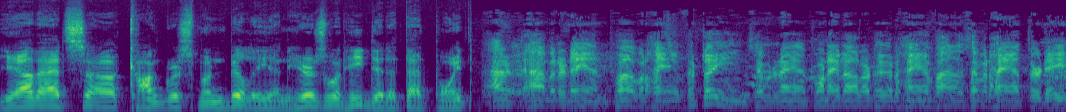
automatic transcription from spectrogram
Yeah, that's uh, Congressman Billy, and here's what he did at that point. About it in? 12 and a half, 15, 7 and a half, 20 dollar, 2 and a half, 5, 7 and a half, 30.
